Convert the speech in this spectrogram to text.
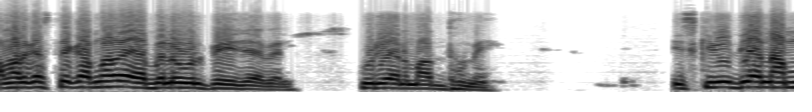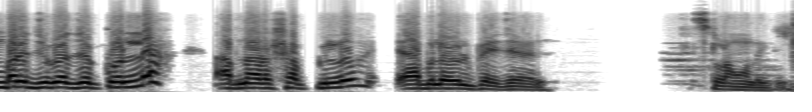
আমার কাছ থেকে আপনারা অ্যাভেলেবল পেয়ে যাবেন কুরিয়ার মাধ্যমে। স্ক্রিনে দেওয়া নাম্বারে যোগাযোগ করলে আপনারা সবগুলো অ্যাভেলেবল পেয়ে যাবেন। আসসালামু আলাইকুম।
